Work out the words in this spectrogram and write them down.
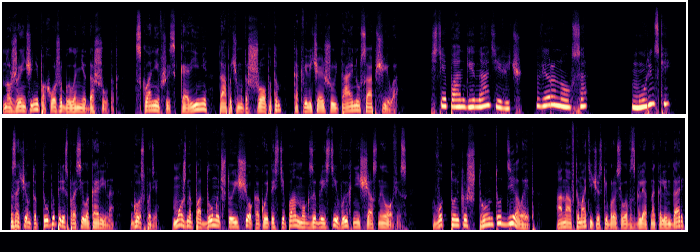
Но женщине, похоже, было не до шуток. Склонившись к Карине, та почему-то шепотом, как величайшую тайну, сообщила. «Степан Геннадьевич вернулся». «Муринский?» Зачем-то тупо переспросила Карина. «Господи, можно подумать, что еще какой-то Степан мог забрести в их несчастный офис. Вот только что он тут делает?» Она автоматически бросила взгляд на календарь,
